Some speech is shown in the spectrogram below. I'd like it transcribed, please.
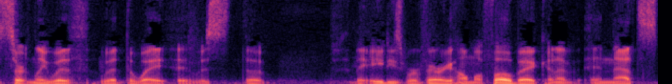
Certainly with with the way it was the the 80s were very homophobic, and I've- and that's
